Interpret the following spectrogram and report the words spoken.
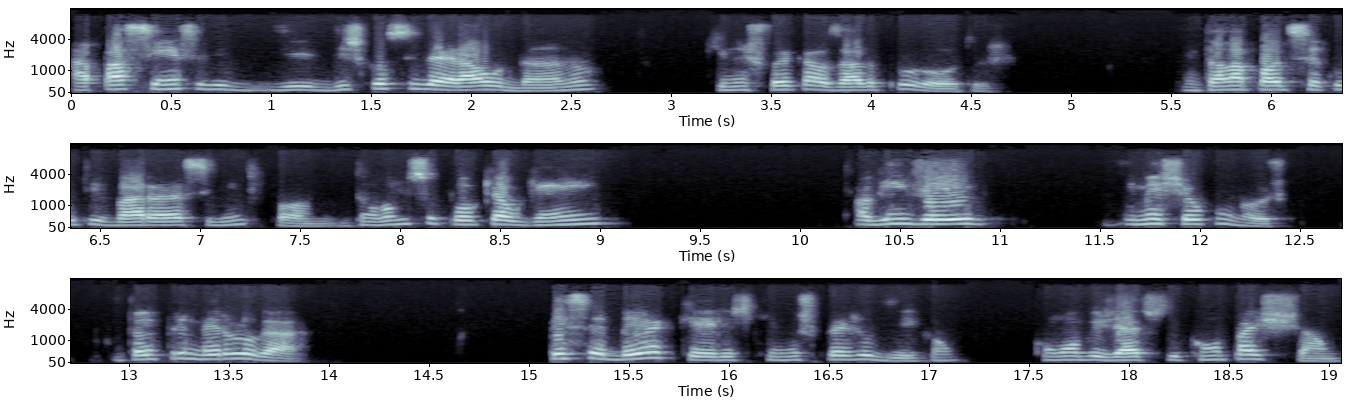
a paciência de, de desconsiderar o dano que nos foi causado por outros. Então ela pode ser cultivada da seguinte forma. Então vamos supor que alguém alguém veio e mexeu conosco. Então, em primeiro lugar, perceber aqueles que nos prejudicam como objetos de compaixão.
